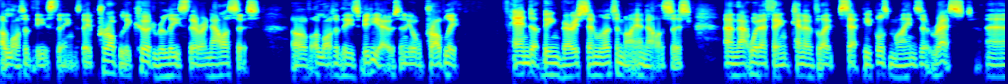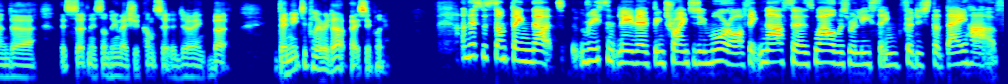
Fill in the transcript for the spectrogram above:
a lot of these things they probably could release their analysis of a lot of these videos and it will probably end up being very similar to my analysis. And that would, I think, kind of like set people's minds at rest. And uh, it's certainly something they should consider doing. But they need to clear it up, basically. And this was something that recently they've been trying to do more of. I think NASA as well was releasing footage that they have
